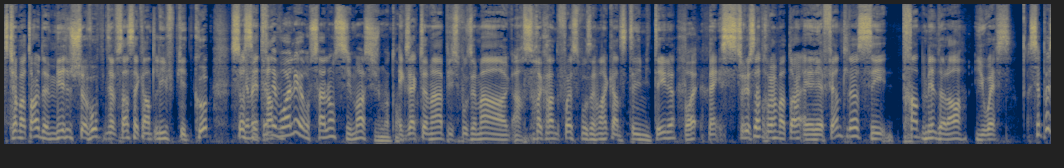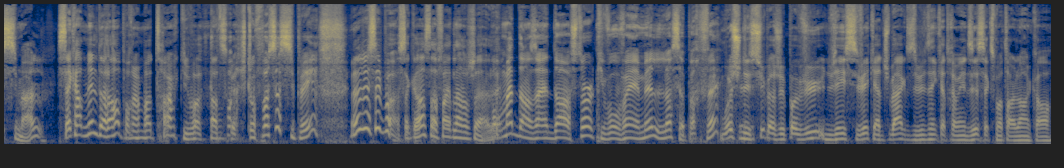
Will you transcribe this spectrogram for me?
C'est un moteur de 1000 chevaux puis 950 livres pieds de coupe. Ça, c'est été 30 dévoilé au salon CIMA, si je me trompe. Exactement, puis supposément, en, en- encore une fois, supposément en quantité limitée. Là. Ouais. Ben, si tu réussis à trouver un moteur Elephant, là, c'est 30 000 US. C'est pas si mal. 50 000 pour un moteur qui va... En tout cas, Je trouve pas ça si pire. euh, je sais pas, ça commence à faire de l'argent. Pour mettre dans un Duster qui vaut 20 000, là, c'est parfait. Moi, je suis déçu parce que j'ai pas vu une vieille Civic hatchback du début des années 90 avec ce moteur-là encore.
